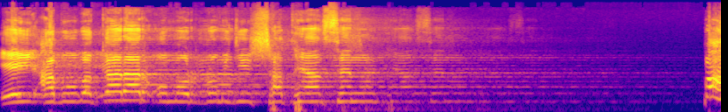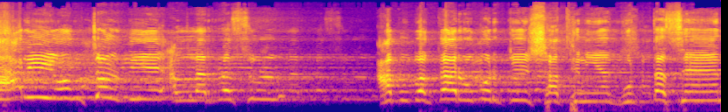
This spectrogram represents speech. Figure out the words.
এই আবু বকার আর উমর নবীজির সাথে আছেন। পাহাড়ি অঞ্চল দিয়ে আল্লাহর রসুল আবু বকার, উমরকে সাথে নিয়ে ঘুরতেছেন।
